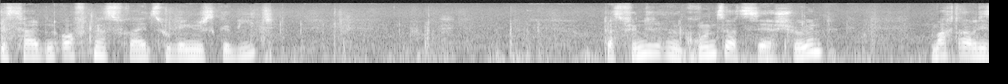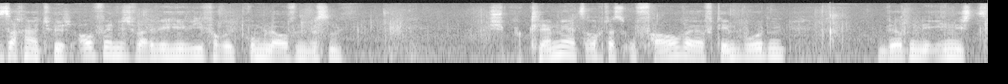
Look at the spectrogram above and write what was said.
Ist halt ein offenes, frei zugängliches Gebiet. Das finde ich im Grundsatz sehr schön. Macht aber die Sache natürlich aufwendig, weil wir hier wie verrückt rumlaufen müssen. Beklemme jetzt auch das UV, weil auf dem Boden würden wir eh nichts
